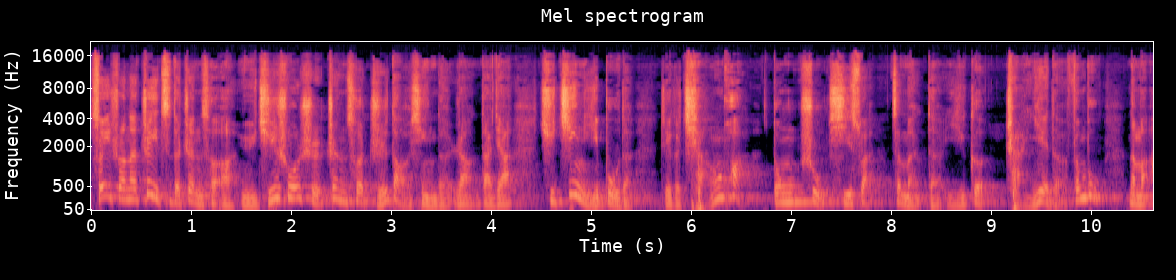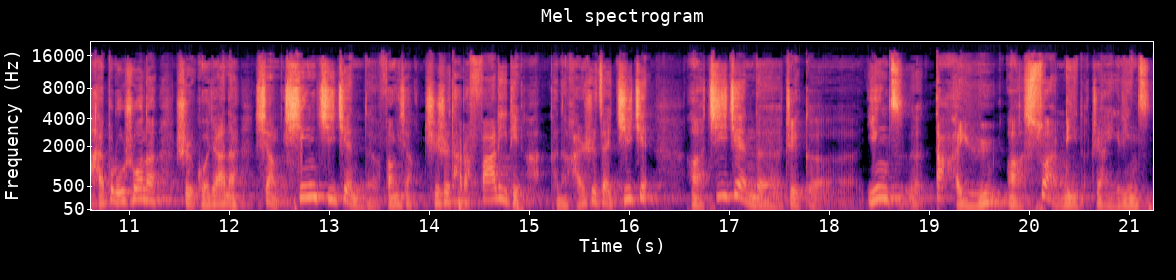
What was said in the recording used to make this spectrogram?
所以说呢，这次的政策啊，与其说是政策指导性的，让大家去进一步的这个强化。东数西算这么的一个产业的分布，那么还不如说呢，是国家呢向新基建的方向，其实它的发力点啊，可能还是在基建啊，基建的这个因子大于啊算力的这样一个因子。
